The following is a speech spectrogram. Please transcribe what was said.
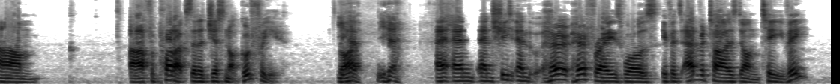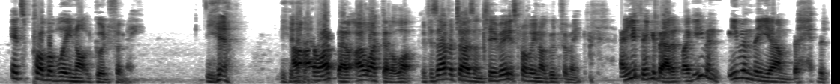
um, are for products that are just not good for you. Right? Yeah, yeah. And, and and she and her her phrase was, if it's advertised on TV, it's probably not good for me. Yeah. Yeah. I, I, like that. I like that a lot. If it's advertised on TV, it's probably not good for me. And you think about it, like even even the um the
